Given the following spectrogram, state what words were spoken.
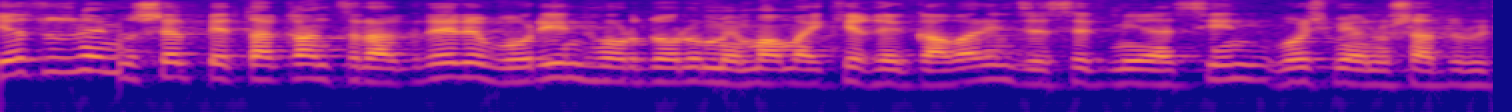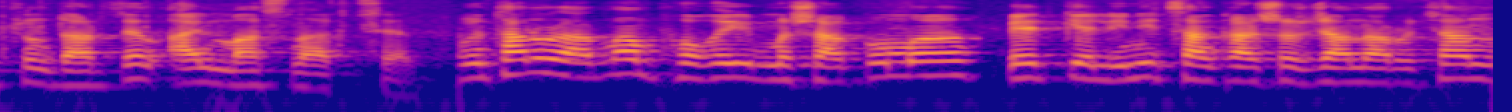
Ես ուզում եմ նշել պետական ծրագրերը, որին հորդորում եմ համայնքի ղեկավարին ձեզ հետ միասին ոչ միայն ուշադրություն դարձնել, այլ մասնակցել։ Ընդհանուր առմամբ փողի մշակումը պետք է լինի ցանկաշրջանառության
